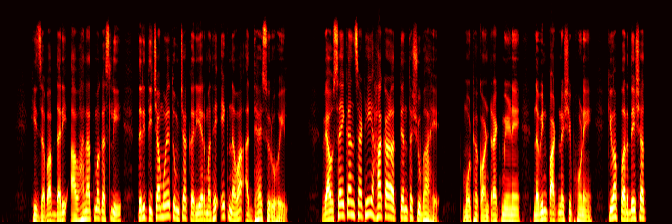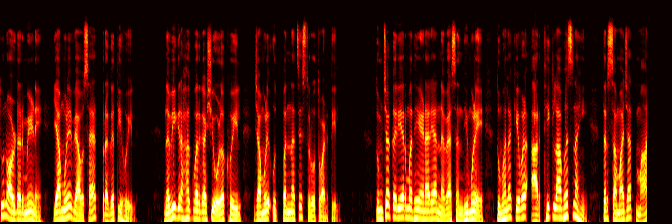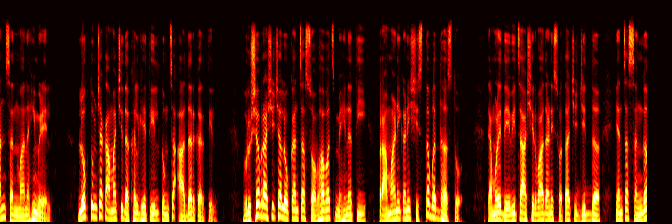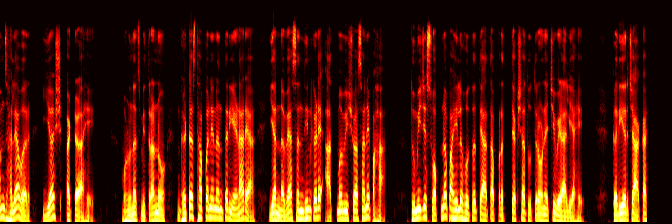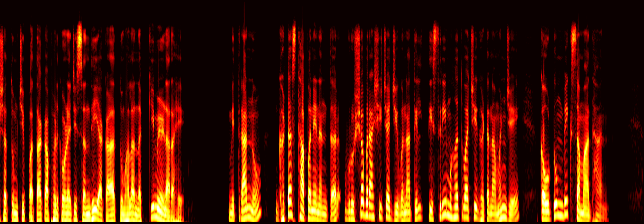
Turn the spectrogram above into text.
ही जबाबदारी आव्हानात्मक असली तरी तिच्यामुळे तुमच्या करिअरमध्ये एक नवा अध्याय सुरू होईल. व्यावसायिकांसाठी हा काळ अत्यंत शुभ आहे. मोठं कॉन्ट्रॅक्ट मिळणे नवीन पार्टनरशिप होणे किंवा परदेशातून ऑर्डर मिळणे यामुळे व्यवसायात प्रगती होईल. नवी ग्राहक वर्गाशी ओळख होईल ज्यामुळे उत्पन्नाचे स्रोत वाढतील. तुमच्या करिअरमध्ये येणाऱ्या नव्या संधीमुळे तुम्हाला केवळ आर्थिक लाभच नाही तर समाजात मान सन्मानही मिळेल. लोक तुमच्या कामाची दखल घेतील तुमचा आदर करतील. वृषभ राशीच्या लोकांचा स्वभावच मेहनती प्रामाणिक आणि शिस्तबद्ध असतो. त्यामुळे देवीचा आशीर्वाद आणि स्वतःची जिद्द यांचा संगम झाल्यावर यश अटळ आहे. म्हणूनच मित्रांनो घटस्थापनेनंतर येणाऱ्या या नव्या संधींकडे आत्मविश्वासाने पहा. तुम्ही जे स्वप्न पाहिलं होतं ते आता प्रत्यक्षात उतरवण्याची वेळ आली आहे. करिअरच्या आकाशात तुमची पताका फडकवण्याची संधी या काळात तुम्हाला नक्की मिळणार आहे. मित्रांनो घटस्थापनेनंतर वृषभ राशीच्या जीवनातील तिसरी महत्त्वाची घटना म्हणजे कौटुंबिक समाधान.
